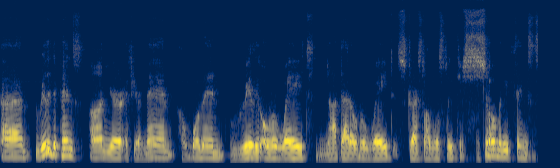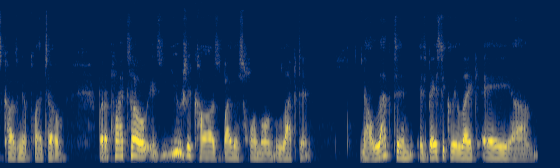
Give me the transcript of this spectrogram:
Um, it really depends on your if you're a man, a woman, really overweight, not that overweight, stress level, sleep. There's so many things that's causing a plateau, but a plateau is usually caused by this hormone leptin. Now, leptin is basically like a um,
